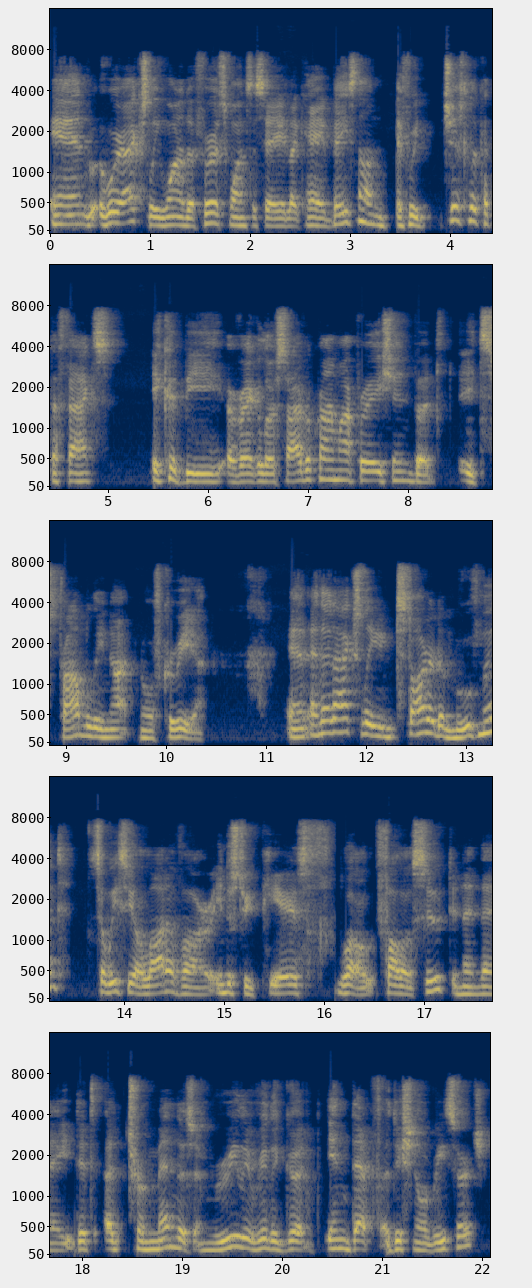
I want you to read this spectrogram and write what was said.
And we're actually one of the first ones to say, like, hey, based on if we just look at the facts, it could be a regular cybercrime operation, but it's probably not North Korea. And, and that actually started a movement so we see a lot of our industry peers, well, follow suit, and then they did a tremendous and really, really good in-depth additional research.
